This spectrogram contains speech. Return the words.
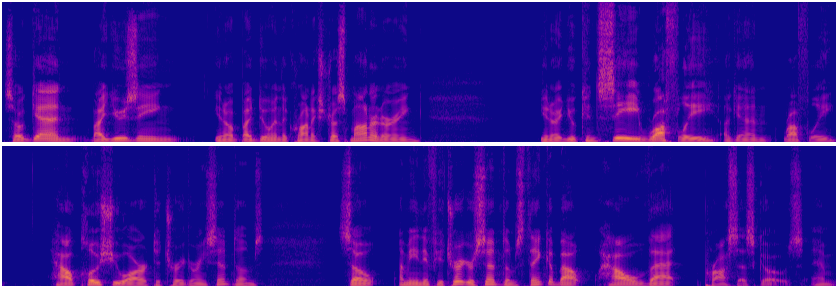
so again, by using, you know, by doing the chronic stress monitoring, you know, you can see roughly, again, roughly, how close you are to triggering symptoms. So, I mean, if you trigger symptoms, think about how that process goes and,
